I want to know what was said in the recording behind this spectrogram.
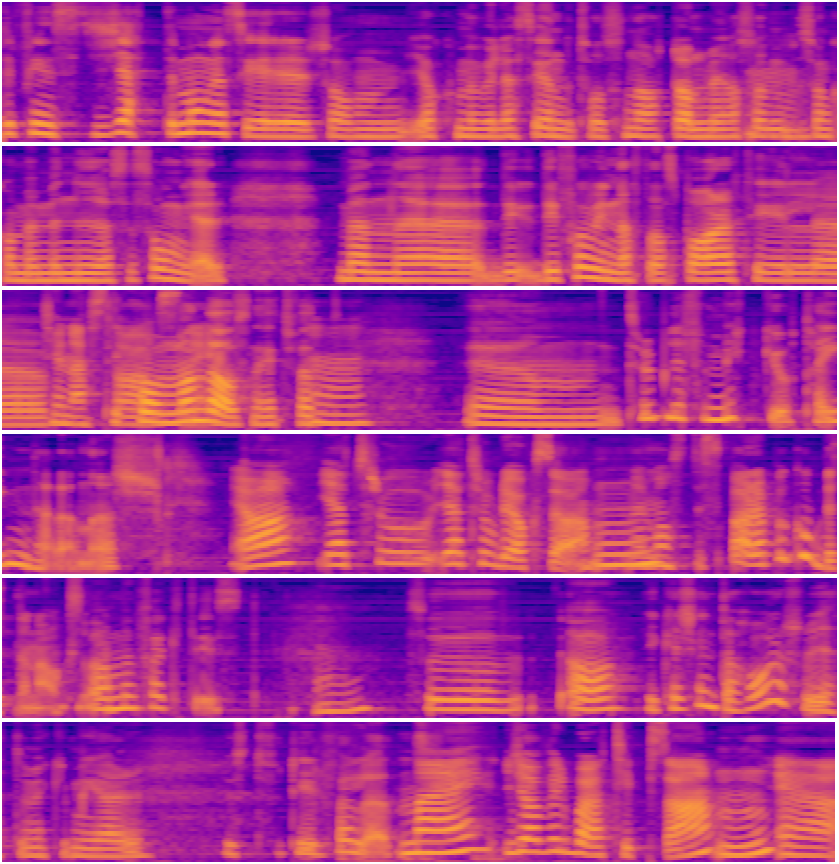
det finns jättemånga serier som jag kommer vilja se under 2018 men alltså, som kommer med nya säsonger. Men eh, det, det får vi nästan spara till, eh, Till nästa kommande avsnitt. avsnitt. för att, ehm, jag tror det blir för mycket att ta in här annars. Ja, jag tror, jag tror det också. Vi måste spara på godbitarna också. Ja men faktiskt. Så ja, vi kanske inte har så jättemycket mer just för tillfället. Nej, jag vill bara tipsa Mm. eh,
